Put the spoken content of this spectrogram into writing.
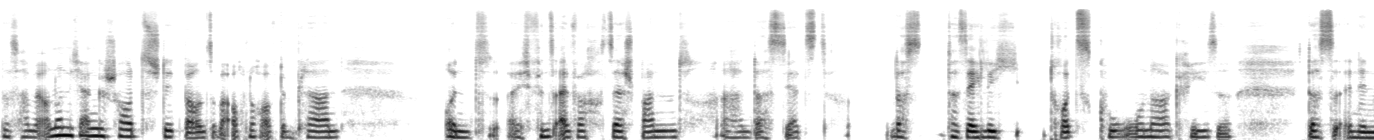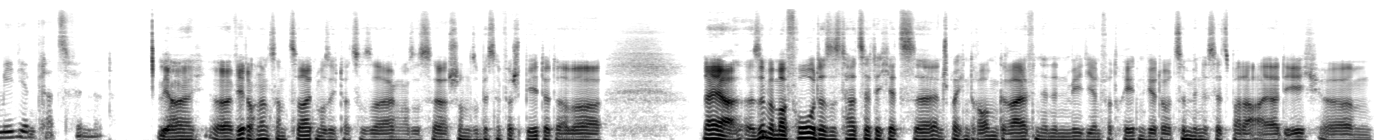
Das haben wir auch noch nicht angeschaut, steht bei uns aber auch noch auf dem Plan. Und ich finde es einfach sehr spannend, äh, dass jetzt, dass tatsächlich trotz Corona-Krise das in den Medien Platz findet. Ja, äh, wird auch langsam Zeit, muss ich dazu sagen. Also es ist ja schon so ein bisschen verspätet, aber naja, sind wir mal froh, dass es tatsächlich jetzt äh, entsprechend raumgreifend in den Medien vertreten wird, oder zumindest jetzt bei der ARD. Ich ähm,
